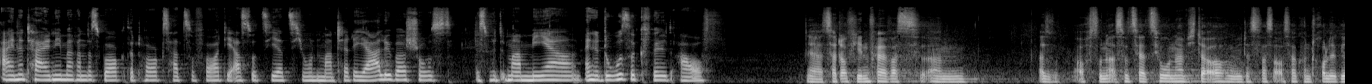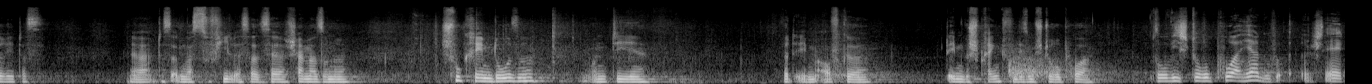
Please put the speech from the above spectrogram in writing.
Eine Teilnehmerin des Walk the Talks hat sofort die Assoziation Materialüberschuss es wird immer mehr, eine Dose quillt auf. Ja, es hat auf jeden Fall was, ähm, also auch so eine Assoziation habe ich da auch, irgendwie, dass was außer Kontrolle gerät, dass, ja, dass irgendwas zu viel ist. Das ist ja scheinbar so eine Schuhcremedose und die wird eben, aufge, eben gesprengt von diesem Styropor. So wie Styropor hergestellt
